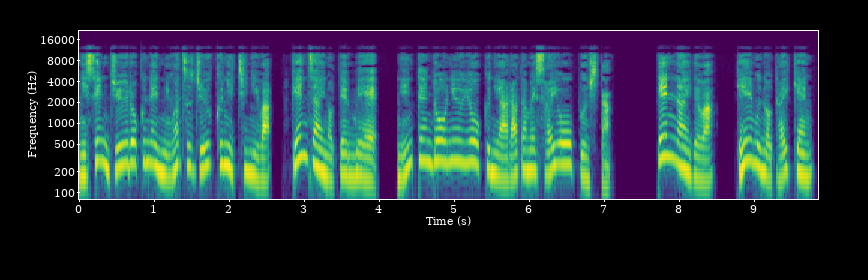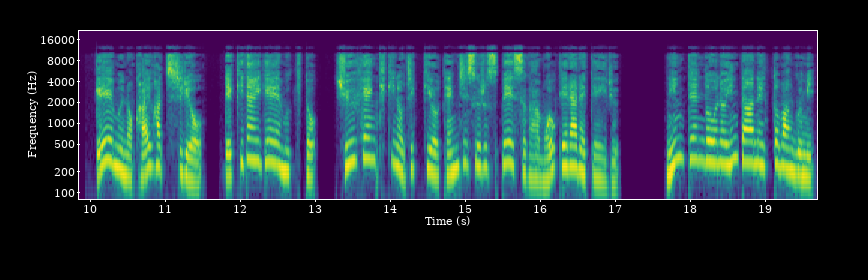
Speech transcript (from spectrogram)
2016年2月19日には現在の店名、任天堂ニューヨークに改め再オープンした。店内ではゲームの体験、ゲームの開発資料、歴代ゲーム機と周辺機器の実機を展示するスペースが設けられている。任天堂のインターネット番組、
